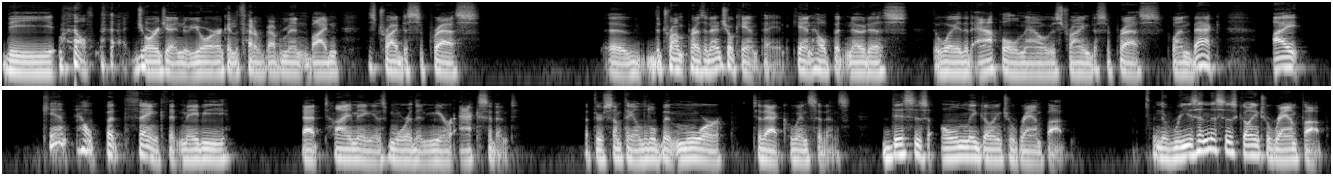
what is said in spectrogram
the, well, Georgia and New York and the federal government and Biden has tried to suppress uh, the Trump presidential campaign. Can't help but notice the way that Apple now is trying to suppress Glenn Beck. I can't help but think that maybe that timing is more than mere accident, that there's something a little bit more to that coincidence. This is only going to ramp up. And the reason this is going to ramp up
